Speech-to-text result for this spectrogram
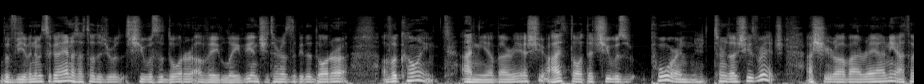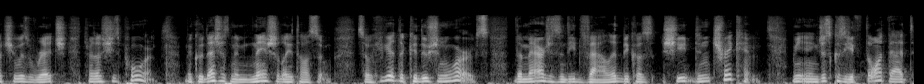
Levi I thought that she was the daughter of a Levi, and she turns out to be the daughter of a Kohen. Vari Ashir. I thought that she was poor, and it turns out she's rich. Ashira Ani. I thought she was rich, turns out she's poor. So here the Kedushin works the marriage is indeed valid because she didn't trick him. Meaning, just because he thought that,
